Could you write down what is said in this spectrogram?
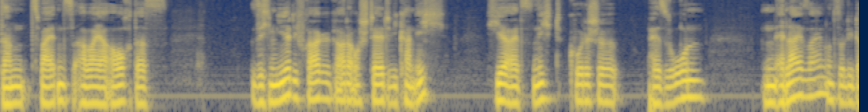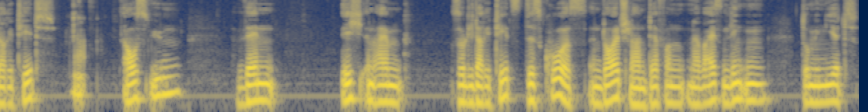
Dann zweitens aber ja auch, dass sich mir die Frage gerade auch stellt, wie kann ich hier als nicht kurdische Person ein Ally sein und Solidarität Ja. ausüben, wenn ich in einem Solidaritätsdiskurs in Deutschland, der von einer weißen Linken dominiert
